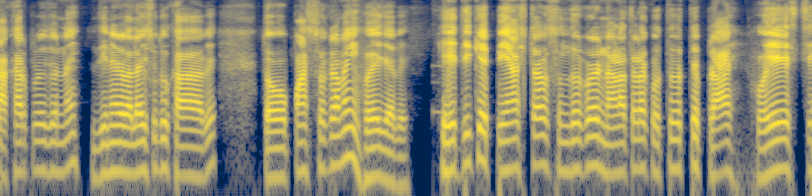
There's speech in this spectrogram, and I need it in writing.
রাখার প্রয়োজন নেই, দিনের বেলায় শুধু খাওয়া হবে। তো পাঁচশো গ্রামেই হয়ে যাবে। এদিকে পেঁয়াজটাও সুন্দর করে নাড়াচাড়া করতে করতে প্রায় হয়ে এসছে।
